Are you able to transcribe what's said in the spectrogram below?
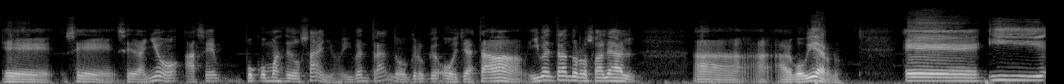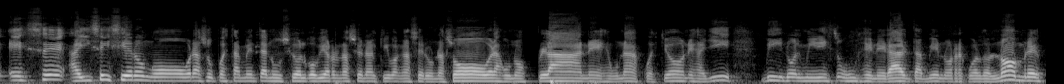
eh, se, se, dañó hace poco más de dos años. Iba entrando, creo que, o ya estaba, iba entrando Rosales al, al gobierno. Eh, y ese, ahí se hicieron obras, supuestamente anunció el gobierno nacional que iban a hacer unas obras, unos planes, unas cuestiones allí. Vino el ministro, un general también, no recuerdo el nombre.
